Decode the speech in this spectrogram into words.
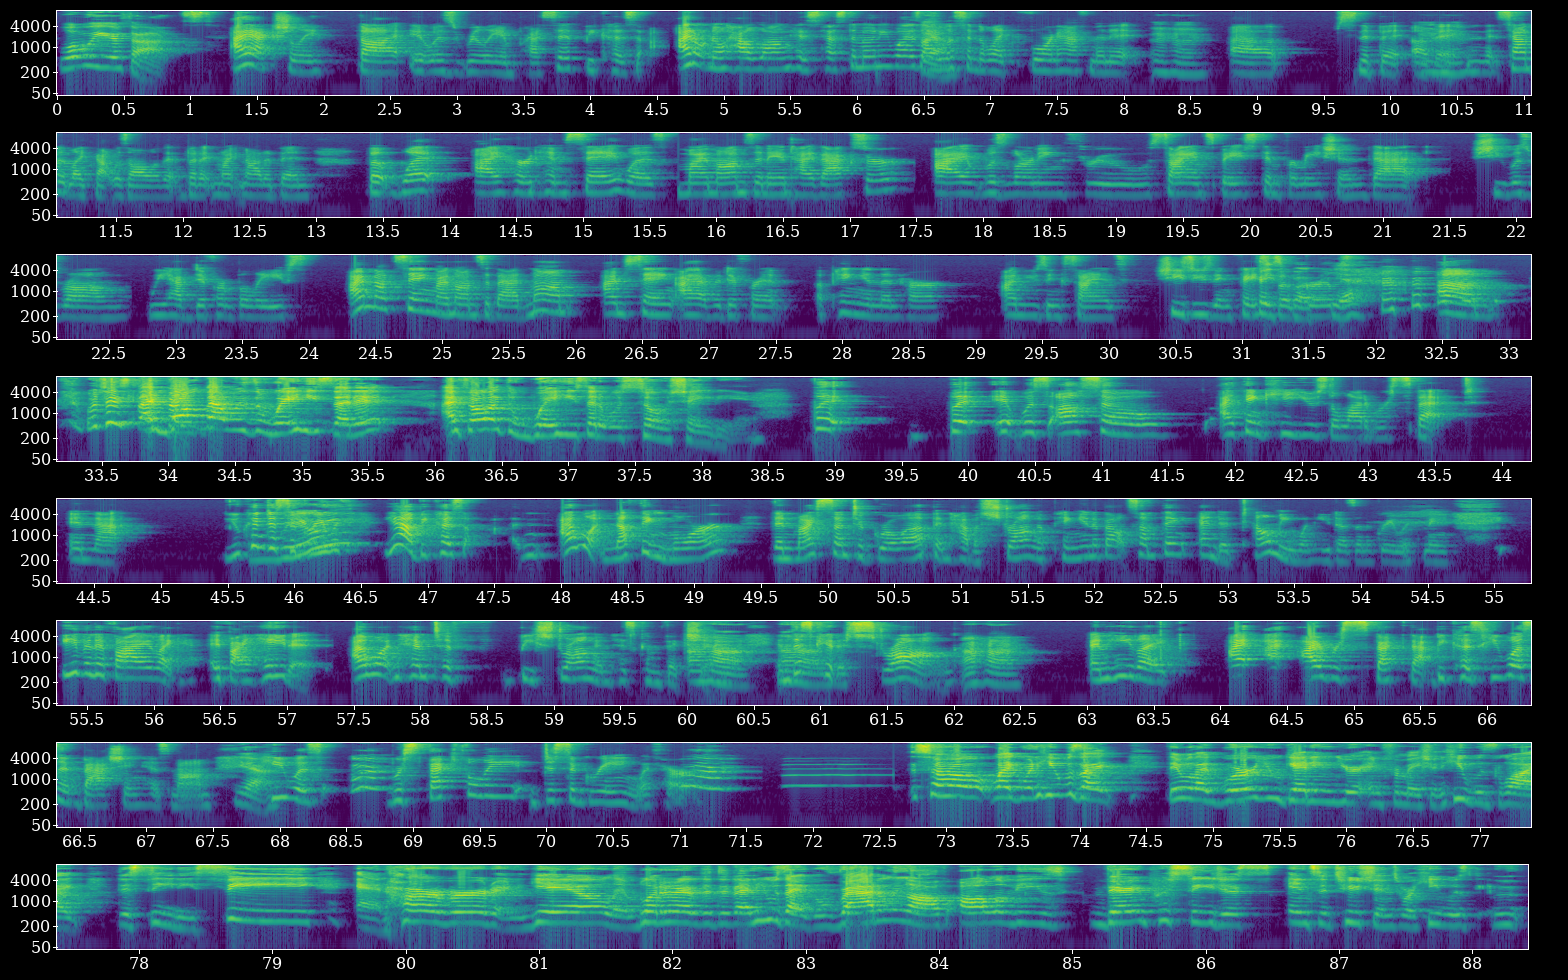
What were your thoughts? I actually thought it was really impressive because I don't know how long his testimony was. I listened to like four and a half minute Mm-hmm. uh, snippet of it, Mhm. and it sounded like that was all of it, but it might not have been. But what I heard him say was, "My mom's an anti-vaxxer." I was learning through science-based information that she was wrong. We have different beliefs. I'm not saying my mom's a bad mom. I'm saying I have a different opinion than her. I'm using science. She's using Facebook, groups. yeah. Um, Which is, I felt that was the way he said it. I felt like the way he said it was so shady. but but it was also I think he used a lot of respect in that. You can disagree Really? with yeah because I want nothing more than my son to grow up and have a strong opinion about something and to tell me when he doesn't agree with me. Even if I like if I hate it, I want him to be strong in his conviction. Uh-huh. And this kid is strong Uh huh. and he like I, I I respect that because he wasn't bashing his mom. Yeah. He was respectfully disagreeing with her. so, like, when he was like, they were like, where are you getting your information? He was like, the CDC and Harvard and Yale and blah, blah, blah, blah, blah. And he was like rattling off all of these very prestigious institutions where he was, mm,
